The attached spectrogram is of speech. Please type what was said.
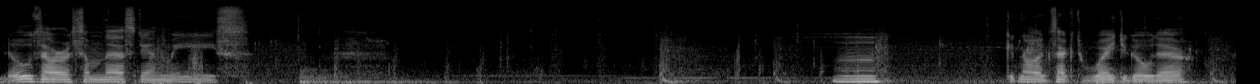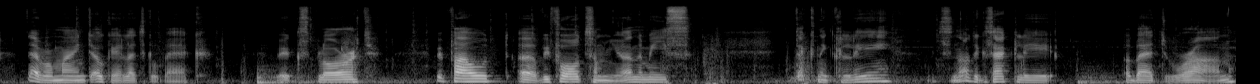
Those are some nasty enemies. Hmm. Get no exact way to go there. Never mind. Okay, let's go back. We explored. Fought, uh, we fought some new enemies. Technically, it's not exactly a bad run.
